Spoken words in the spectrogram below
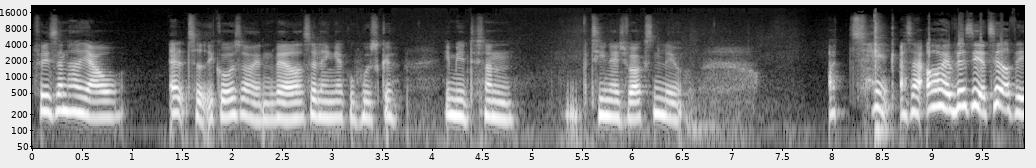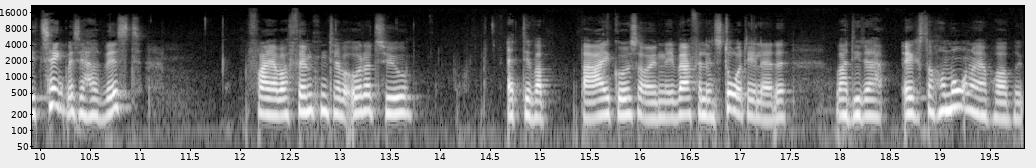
Fordi sådan havde jeg jo altid i godsøjen været, så længe jeg kunne huske i mit sådan teenage voksenliv. Og tænk, altså, åh, jeg bliver så irriteret, fordi tænk, hvis jeg havde vidst, fra jeg var 15 til jeg var 28, at det var bare i godsøjne, i hvert fald en stor del af det, var de der ekstra hormoner, jeg proppede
